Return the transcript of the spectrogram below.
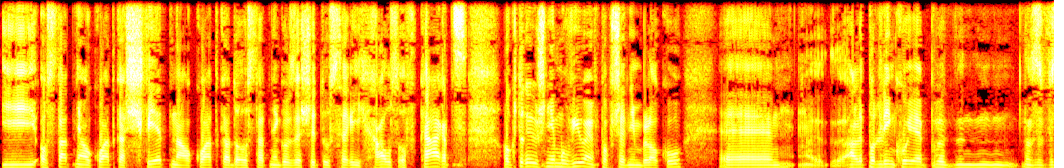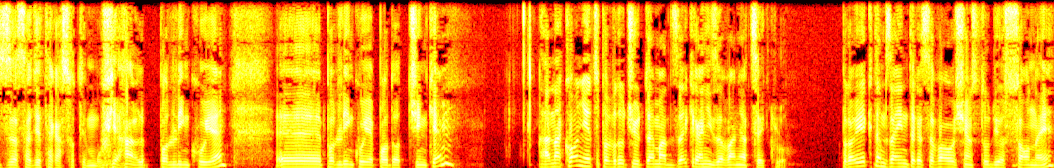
i ostatnia okładka, świetna okładka do ostatniego zeszytu serii House of Cards, o której już nie mówiłem w poprzednim bloku, e, ale podlinkuję, no, w zasadzie teraz o tym mówię, ale podlinkuję, e, podlinkuję pod odcinkiem. A na koniec powrócił temat zekranizowania cyklu. Projektem zainteresowało się studio Sony,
